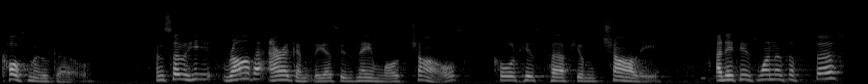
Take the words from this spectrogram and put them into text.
Cosmo girl. And so he rather arrogantly, as his name was Charles, called his perfume Charlie. And it is one of the first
